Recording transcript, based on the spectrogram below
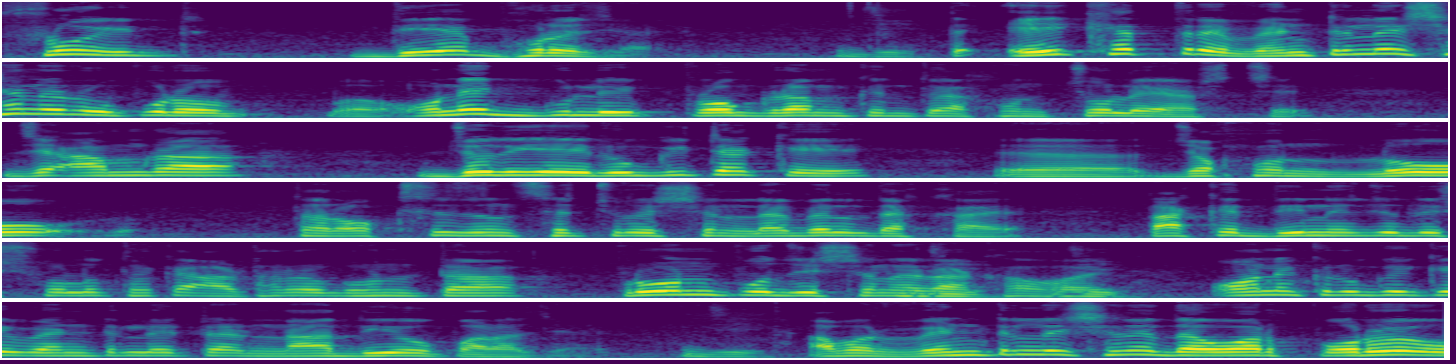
ফ্লুইড দিয়ে ভরে যায়। তো এই ক্ষেত্রে ভেন্টিলেশনের উপরও অনেকগুলি প্রোগ্রাম কিন্তু এখন চলে আসছে যে আমরা যদি এই রুগীটাকে যখন লো তার অক্সিজেন স্যাচুরেশন লেভেল দেখায় তাকে দিনে যদি ষোলো থেকে আঠারো ঘণ্টা প্রোন পজিশনে রাখা হয় অনেক রুগীকে ভেন্টিলেটার না দিয়েও পারা যায়। আবার ভেন্টিলেশনে দেওয়ার পরেও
